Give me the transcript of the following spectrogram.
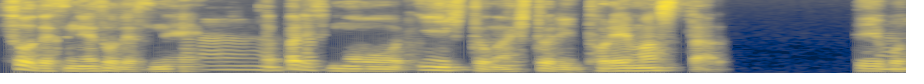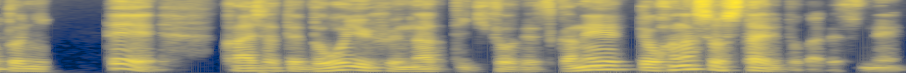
そうですね、そうですね。うんやっぱりその、いい人が一人取れましたっていうことによって、会社ってどういうふうになっていきそうですかね？ってお話をしたりとかですね。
